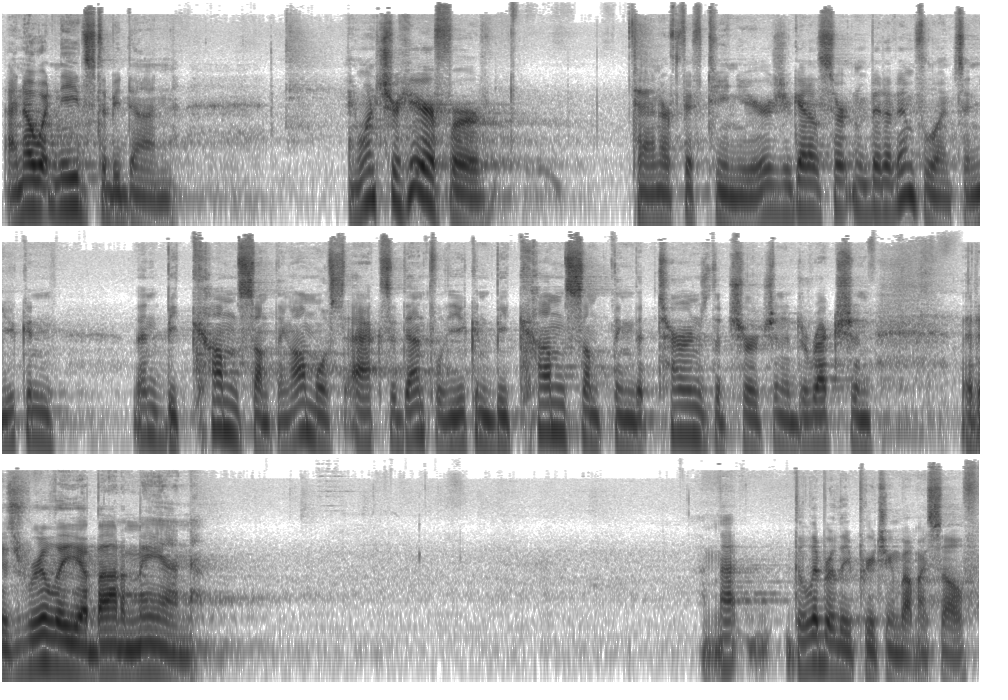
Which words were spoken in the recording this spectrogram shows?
I know what needs to be done. And once you're here for 10 or 15 years, you get a certain bit of influence and you can then become something almost accidentally. You can become something that turns the church in a direction that is really about a man. I'm not deliberately preaching about myself.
